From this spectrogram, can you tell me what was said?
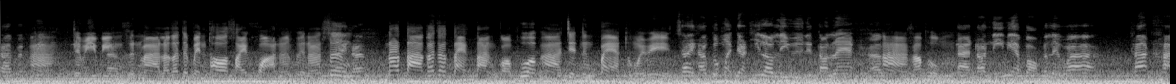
ครับเป็นอ่าจะมีวิงขึ้นมา แล้วก็จะเป็นท่อซ้ายขวานะเพื่อนนะ ซึ่งใช่ครับหน้าตาก็จะแตกต่างกว่าพวกอ่า718ถูกไหมพี่ ใช่ครับ ก็เหมือนจากที่เรารีวิวในตอนแรกครับ อ่าครับผม แต่ตอนนี้เนี่ยบอกกันเลยว่า ถ้าใคร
